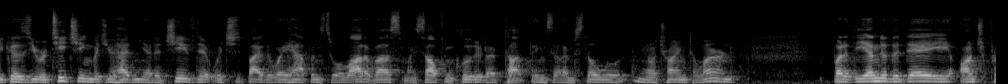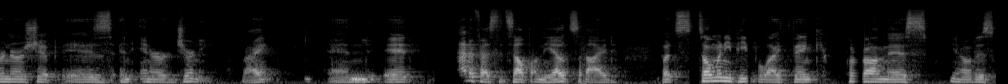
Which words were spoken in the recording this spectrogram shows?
because you were teaching but you hadn't yet achieved it which by the way happens to a lot of us myself included. I've taught things that i'm still you know trying to learn. But at the end of the day entrepreneurship is an inner journey right? And mm-hmm. it manifests itself on the outside. But so many people i think put on this you know this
